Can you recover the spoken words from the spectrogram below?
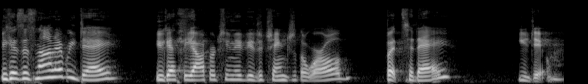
Because it's not every day you get the opportunity to change the world, but today you do.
